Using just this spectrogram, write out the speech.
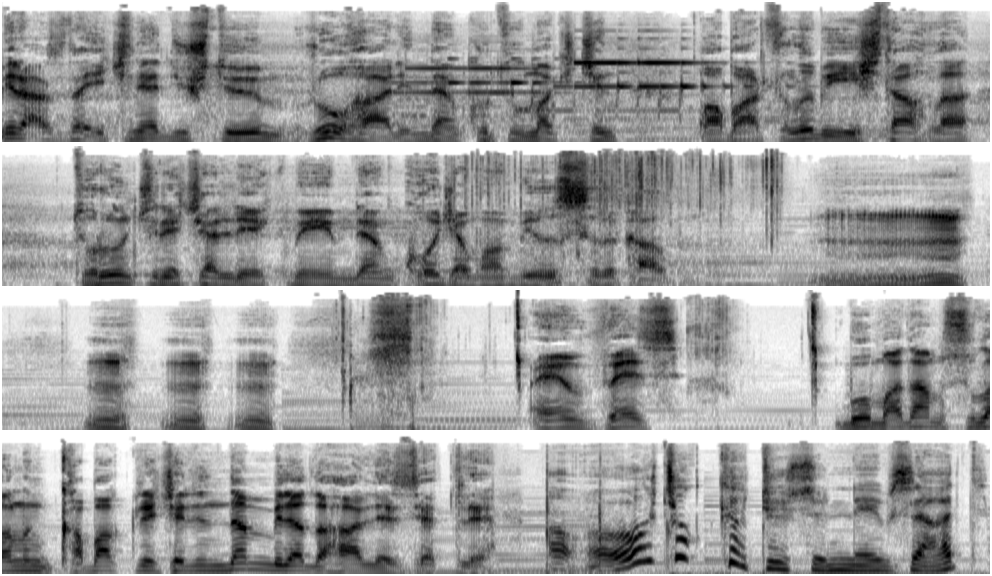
Biraz da içine düştüğüm ruh halinden kurtulmak için abartılı bir iştahla turunç reçelli ekmeğimden kocaman bir ısırık aldım. Hmm. Hmm, hmm, hmm. Enfes. Bu Madam Sula'nın kabak reçelinden bile daha lezzetli. Aa, çok kötüsün Nevzat.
